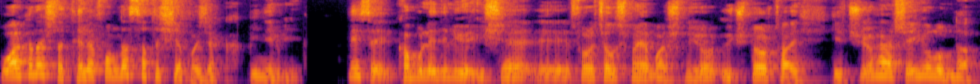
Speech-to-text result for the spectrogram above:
Bu arkadaş da telefonda satış yapacak bir nevi. Neyse kabul ediliyor işe. E, sonra çalışmaya başlıyor. 3-4 ay geçiyor. Her şey yolunda.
